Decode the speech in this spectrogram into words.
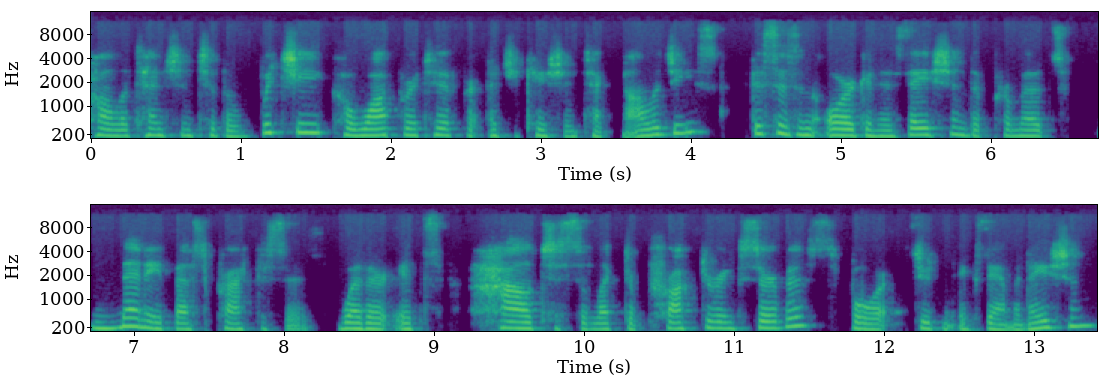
call attention to the WICHE Cooperative for Education Technologies. This is an organization that promotes many best practices, whether it's how to select a proctoring service for student examinations,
